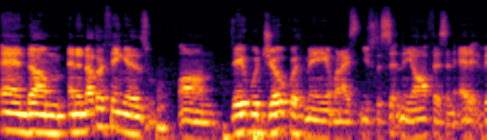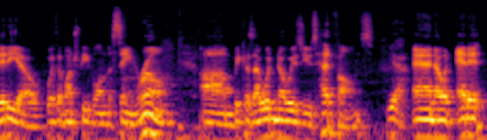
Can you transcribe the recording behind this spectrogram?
And um, and another thing is, um, they would joke with me when I used to sit in the office and edit video with a bunch of people in the same room. Um, because I wouldn't always use headphones. Yeah. And I would edit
